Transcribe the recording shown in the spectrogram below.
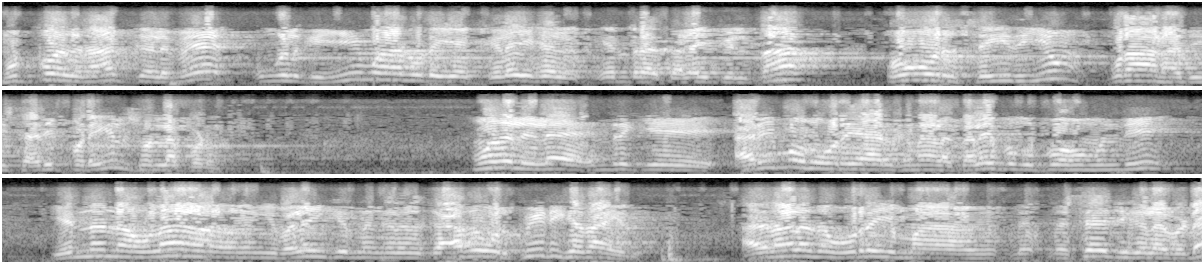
முப்பது நாட்களுமே உங்களுக்கு ஈமானுடைய கிளைகள் என்ற தலைப்பில் தான் ஒவ்வொரு செய்தியும் குரான் ஹதீஸ் அடிப்படையில் சொல்லப்படும். முதலில் இன்றைக்கு அறிமுக உரையா இருக்கனால தலைப்புக்கு போக முந்தி என்னென்னலாம் நீங்க விளங்கிக்கிறதுங்கிறதுக்காக ஒரு பீடிகை தான் இது. அதனால அந்த உரை மெசேஜ்களை விட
